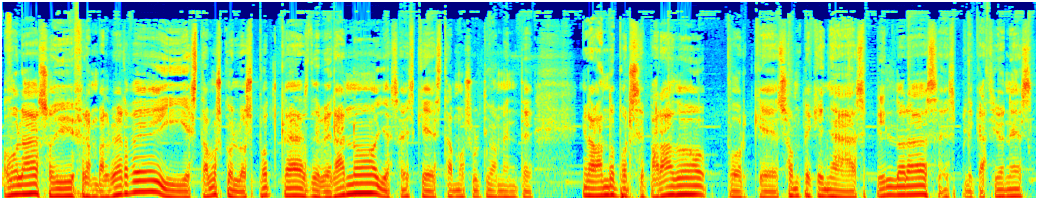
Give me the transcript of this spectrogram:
Hola, soy Fran Valverde y estamos con los podcasts de verano. Ya sabéis que estamos últimamente grabando por separado porque son pequeñas píldoras, explicaciones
